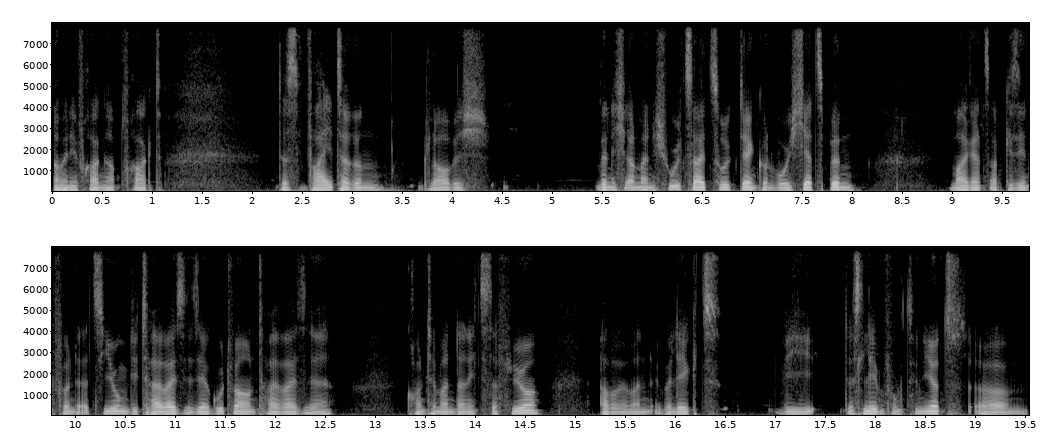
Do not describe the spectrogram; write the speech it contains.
Aber wenn ihr Fragen habt, fragt. Des Weiteren, glaube ich, wenn ich an meine Schulzeit zurückdenke und wo ich jetzt bin, mal ganz abgesehen von der Erziehung, die teilweise sehr gut war und teilweise konnte man da nichts dafür. Aber wenn man überlegt, wie das Leben funktioniert, ähm,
